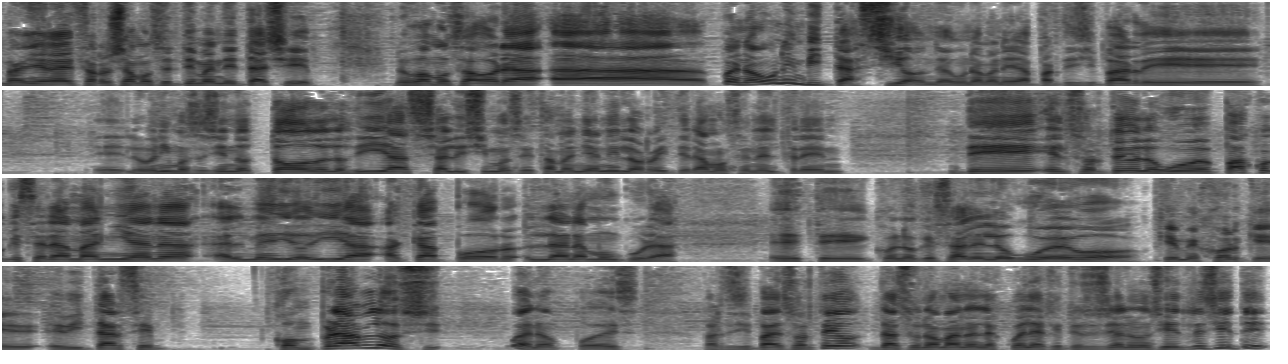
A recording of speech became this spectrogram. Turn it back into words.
Mañana desarrollamos el tema en detalle. Nos vamos ahora a, bueno, a una invitación de alguna manera a participar de, eh, lo venimos haciendo todos los días, ya lo hicimos esta mañana y lo reiteramos en el tren, del el sorteo de los huevos de Pascua que será mañana al mediodía acá por Lana Muncura. Este, con lo que salen los huevos, qué mejor que evitarse comprarlos. Bueno, podés participar del sorteo, das una mano en la Escuela de Gestión Social 1737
